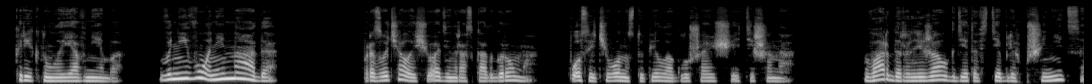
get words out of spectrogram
— крикнула я в небо. «В него не надо!» Прозвучал еще один раскат грома, после чего наступила оглушающая тишина. Вардер лежал где-то в стеблях пшеницы,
